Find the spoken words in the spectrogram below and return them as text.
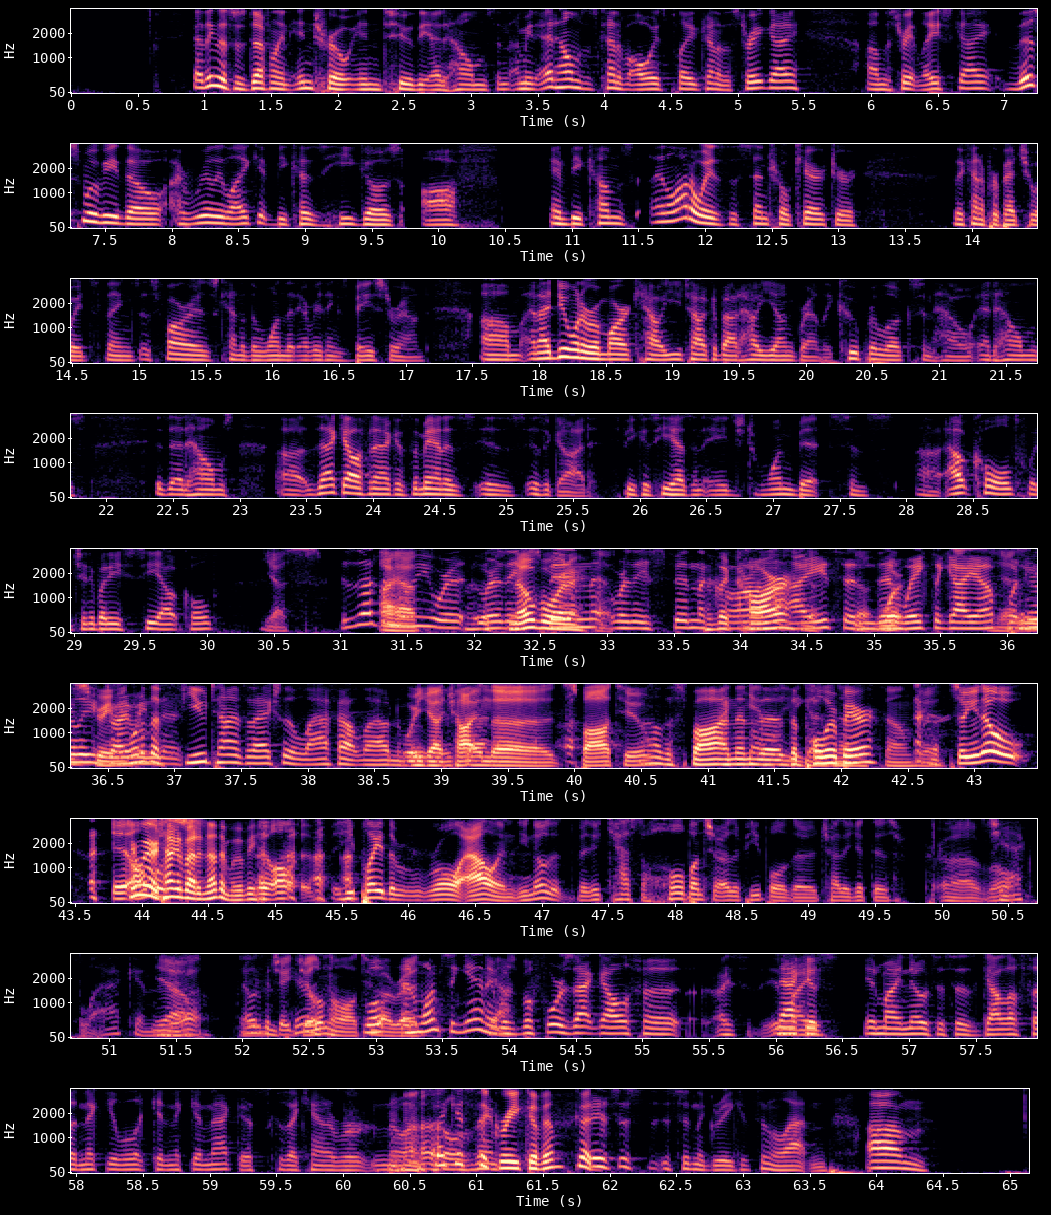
I think this was definitely an intro into the Ed Helms, and I mean Ed Helms has kind of always played kind of the straight guy, um, the straight laced guy. This movie, though, I really like it because he goes off and becomes, in a lot of ways, the central character that kind of perpetuates things as far as kind of the one that everything's based around. Um, and I do want to remark how you talk about how young Bradley Cooper looks and how Ed Helms is Ed Helms. Uh, Zach Galifianakis, the man is is is a god because he hasn't aged one bit since uh, Out Cold. Which anybody see Out Cold? Yes. is that the I have. movie where, The where they snowboarder. spin where they spin the, The car, car? on the ice and The- then where- wake the guy up Yeah, when the he's stream. driving One of the the- few times that I actually laugh out loud in a Where you movie got is caught in that. the spa too. oh the spa and then Can't the, believe the you guys polar know bear. film. Yeah. So you know, it Here we were almost- talking about another movie. it al- he played the role Alan. You know, that but it cast a whole bunch of other people to try to get this uh, role. Jack Black and Yeah. Yeah, That would've been Jake terrible. Gyllenhaal too. I read. and once again, it Yeah. was before Zach Galifa. I, s- in, my, Nakis. in my notes, it says Galifianakis because I can't ever know how to It's spell like it's his the name. Greek of him. Good. It's just it's in the Greek. It's in the Latin. Um,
